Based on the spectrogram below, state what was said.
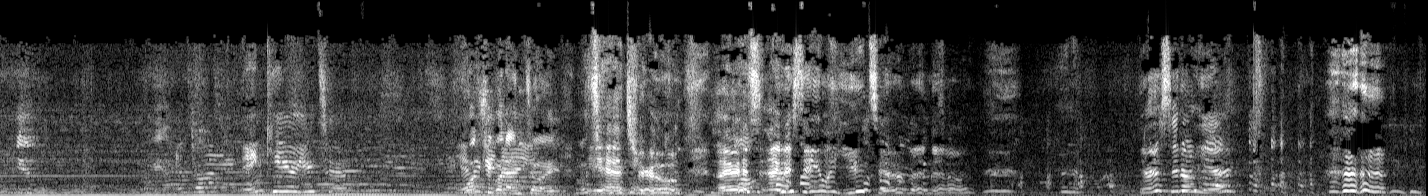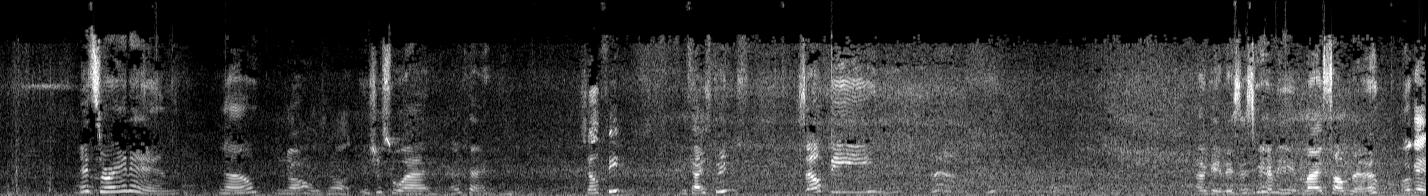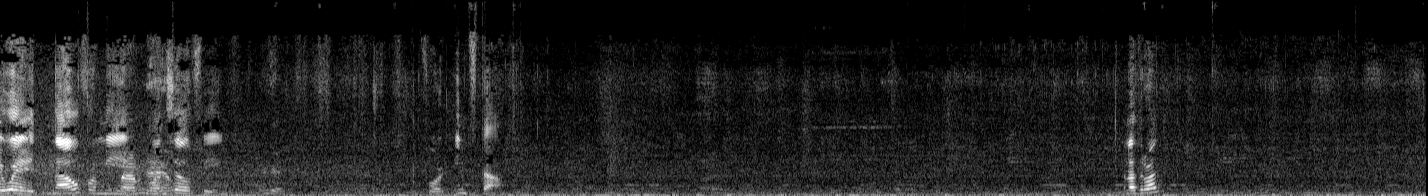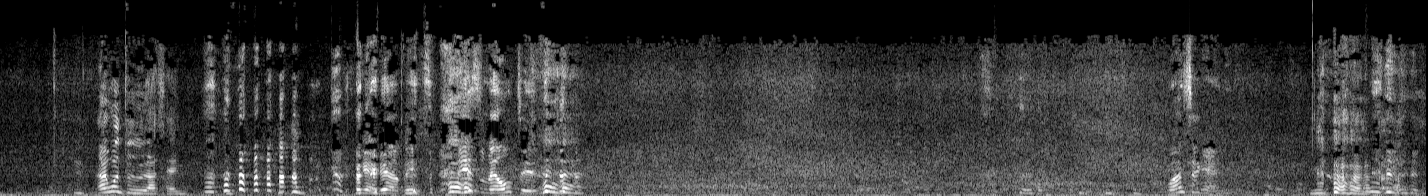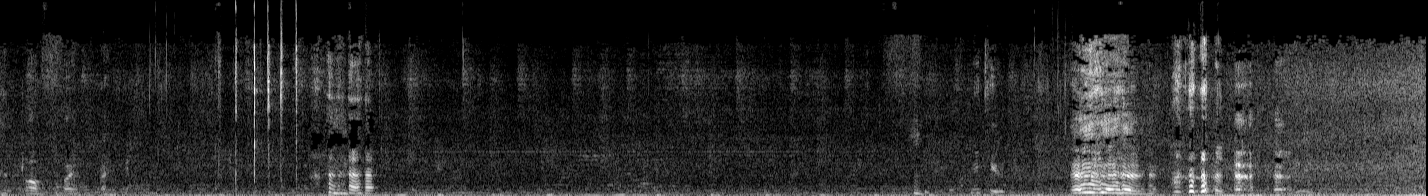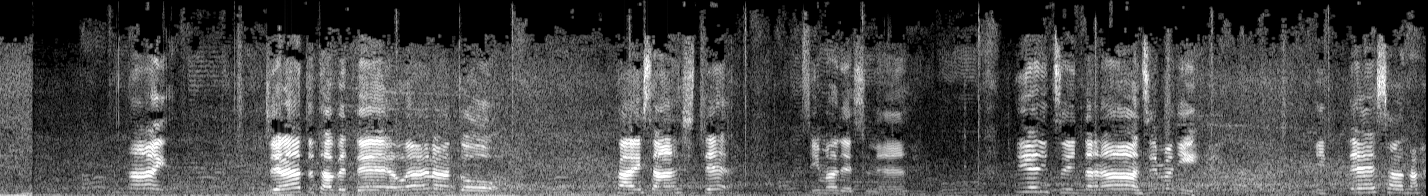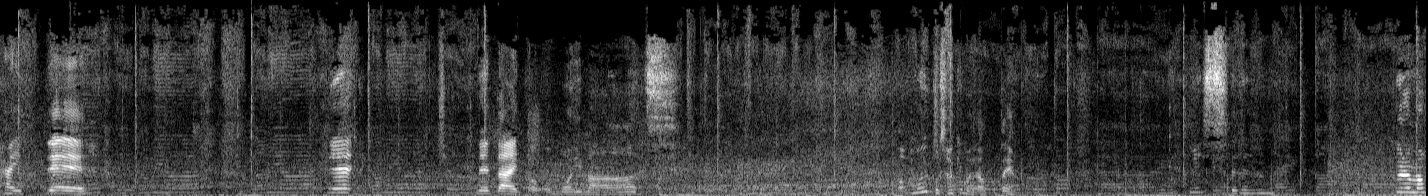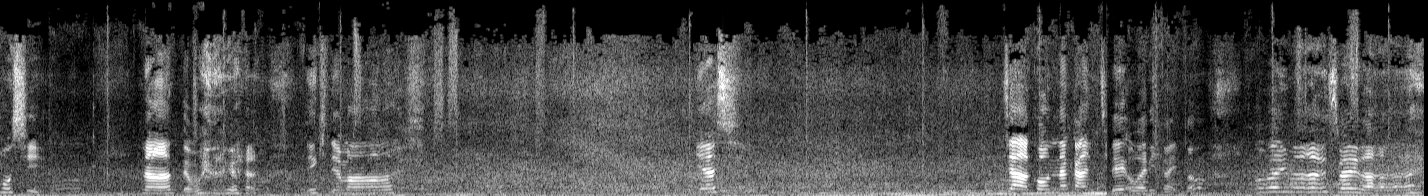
Thank you. Yeah. Thank you, you too. You have a What's you good gonna night. enjoy? What's Yeah, true. I was I was saying like you too, but no. You wanna sit on here? it's raining. No, No, it's not. it's just wet. Okay. Selfie with ice cream? Selfie. Okay, this is gonna be my thumbnail. Okay, wait. Now for me, Thumbnail. one selfie Okay. for Insta. Another one? Hmm. I want to do that same. Hurry up, it's, it's melted. Once again. oh, fine, fine. You're cute. はい。ジェラート食べて、ラナと解散して、今ですね。家に着いたら、ジムに行って、サウナ入って、で、寝たいと思います。あ、もう一個さっきまであったやん。車欲しいなーって思いながら生きてます。よし。じゃあこんな感じで終わりたいと思います。バイバイ。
